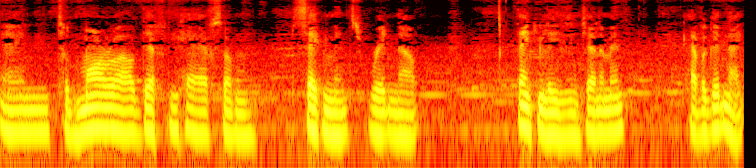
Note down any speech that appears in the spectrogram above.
And tomorrow I'll definitely have some segments written out. Thank you, ladies and gentlemen. Have a good night.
